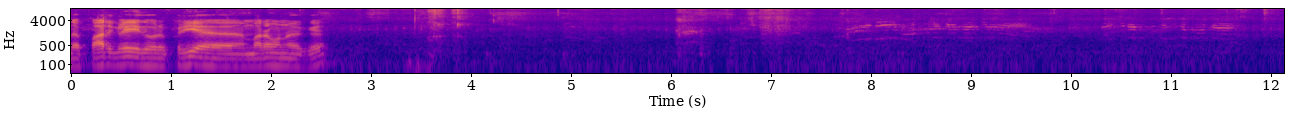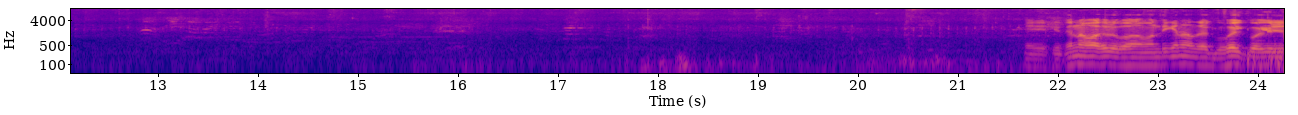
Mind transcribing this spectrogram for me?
அந்த பார்க்கிலே இது ஒரு பெரிய மரம் ஒன்று இருக்குது சித்தனவாசல் வந்தீங்கன்னா அந்த குகை கோயில்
